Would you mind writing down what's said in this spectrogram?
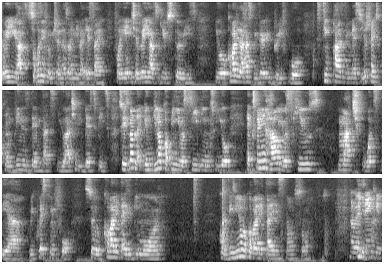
where you have supporting information, that's what I mean by SI for the NHS, where you have to give stories. Your cover letter has to be very brief, but still pass the message. You're trying to convince them that you are actually best fit. So it's not like you're, you're not copying your CV into your explaining how your skills match what they are requesting for. So cover letter is a bit more convince you know what cover letter is now so. All right thank you.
